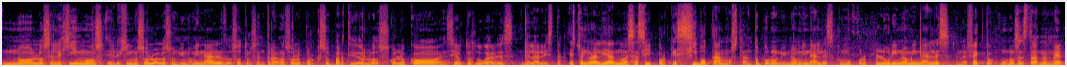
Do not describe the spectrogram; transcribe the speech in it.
no los elegimos, elegimos solo a los uninominales, los otros entraron solo porque su partido los colocó en ciertos lugares de la lista. Esto en realidad no es así porque sí votamos tanto por uninominales como por plurinominales. En efecto, unos están en el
